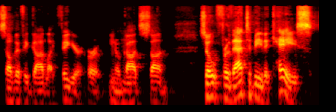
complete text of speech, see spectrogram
salvific godlike figure or you know mm-hmm. God's son. So for that to be the case,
